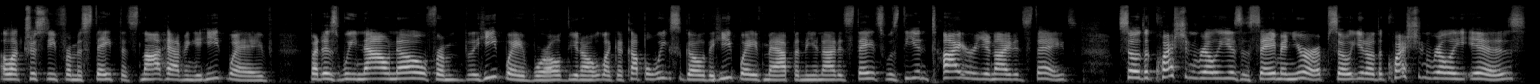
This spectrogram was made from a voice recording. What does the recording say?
electricity from a state that's not having a heat wave. But as we now know from the heat wave world, you know, like a couple weeks ago, the heat wave map in the United States was the entire United States. So the question really is the same in Europe. So, you know, the question really is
